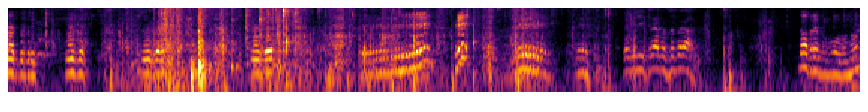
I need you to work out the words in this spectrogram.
Назад, добре. Назад. Назад. Назад. Це мені треба забирати. Добре би було, ну.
